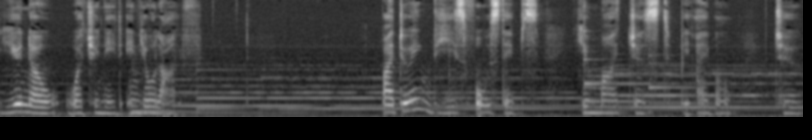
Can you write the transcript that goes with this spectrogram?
you know what you need in your life. By doing these four steps, you might just be able to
